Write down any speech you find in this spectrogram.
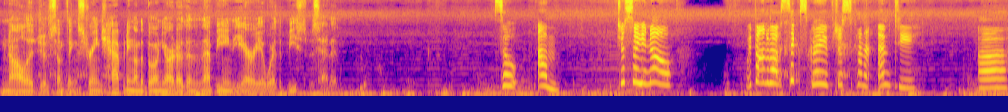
knowledge of something strange happening on the boneyard other than that being the area where the beast was headed. So, um, just so you know, we found about six graves just kind of empty. Uh,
